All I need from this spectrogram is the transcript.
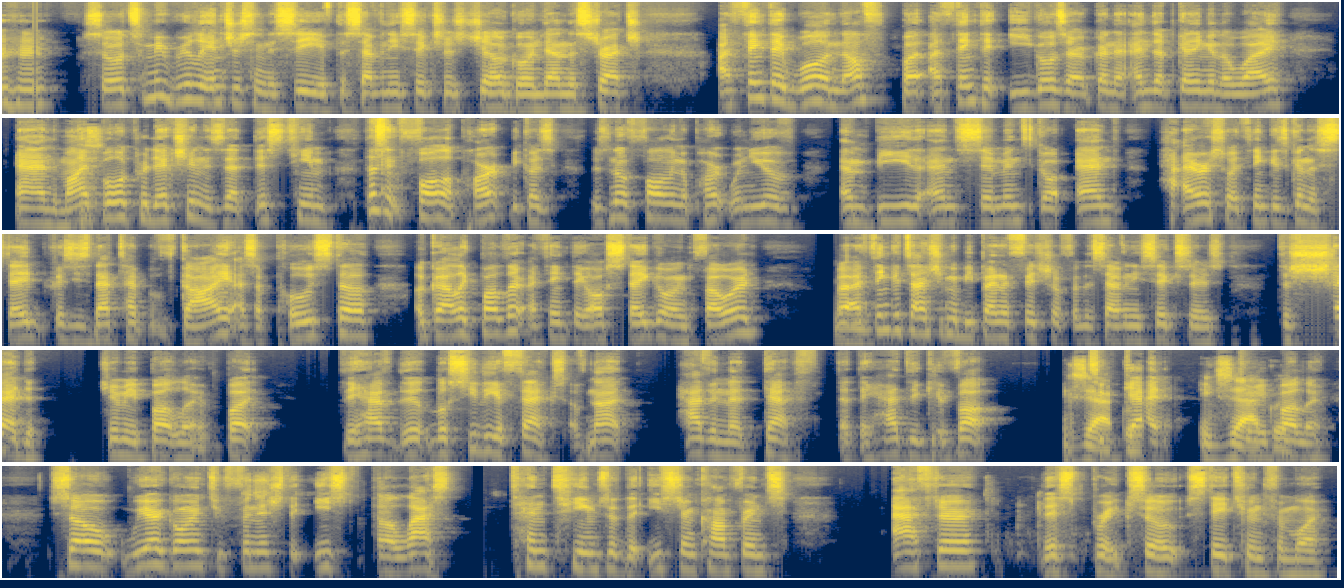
hmm So it's gonna be really interesting to see if the 76ers gel going down the stretch. I think they will enough, but I think the egos are gonna end up getting in the way. And my bold prediction is that this team doesn't fall apart because there's no falling apart when you have Embiid and Simmons go and Harris, who I think is gonna stay because he's that type of guy, as opposed to a guy like Butler. I think they all stay going forward. But I Mhm. think it's actually gonna be beneficial for the 76ers to shed Jimmy Butler. But they have they'll see the effects of not having that depth that they had to give up Exactly. to get Jimmy exactly. Butler. So we are going to finish the East, the last ten teams of the Eastern Conference after this break. So stay tuned for more.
